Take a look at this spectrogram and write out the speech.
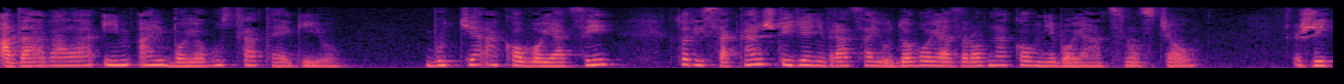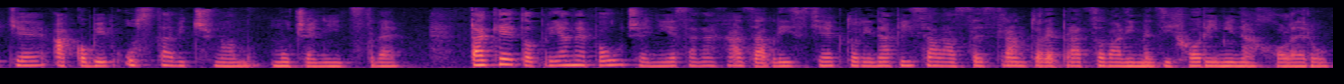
a dávala im aj bojovú stratégiu. Buďte ako vojaci, ktorí sa každý deň vracajú do boja s rovnakou nebojácnosťou. Žite akoby v ustavičnom mučeníctve. Takéto priame poučenie sa nachádza v liste, ktorý napísala sestram, ktoré pracovali medzi chorými na choleru.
